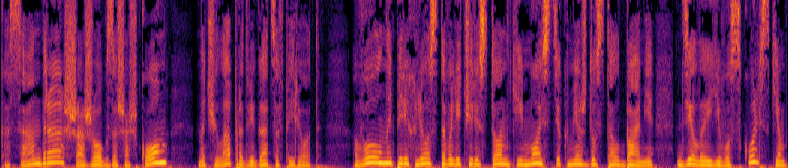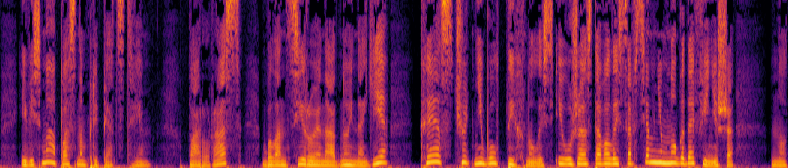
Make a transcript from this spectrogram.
Кассандра, шажок за шажком, начала продвигаться вперед — Волны перехлестывали через тонкий мостик между столбами, делая его скользким и весьма опасным препятствием. Пару раз, балансируя на одной ноге, Кэс чуть не бултыхнулась и уже оставалось совсем немного до финиша, но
